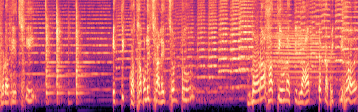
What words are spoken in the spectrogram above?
ঘোড়া দিয়েছি। একটি কথা বলেছে আলেক ঝন্টু মরা হাতেও নাকি লাখ টাকা বিক্রি হয়?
